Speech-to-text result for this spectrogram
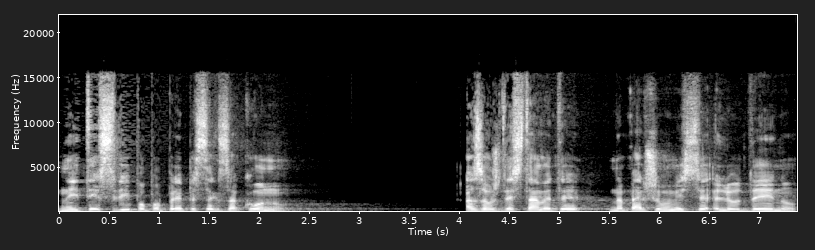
не йти сліпо по приписах закону, а завжди ставити на першому місці людину.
